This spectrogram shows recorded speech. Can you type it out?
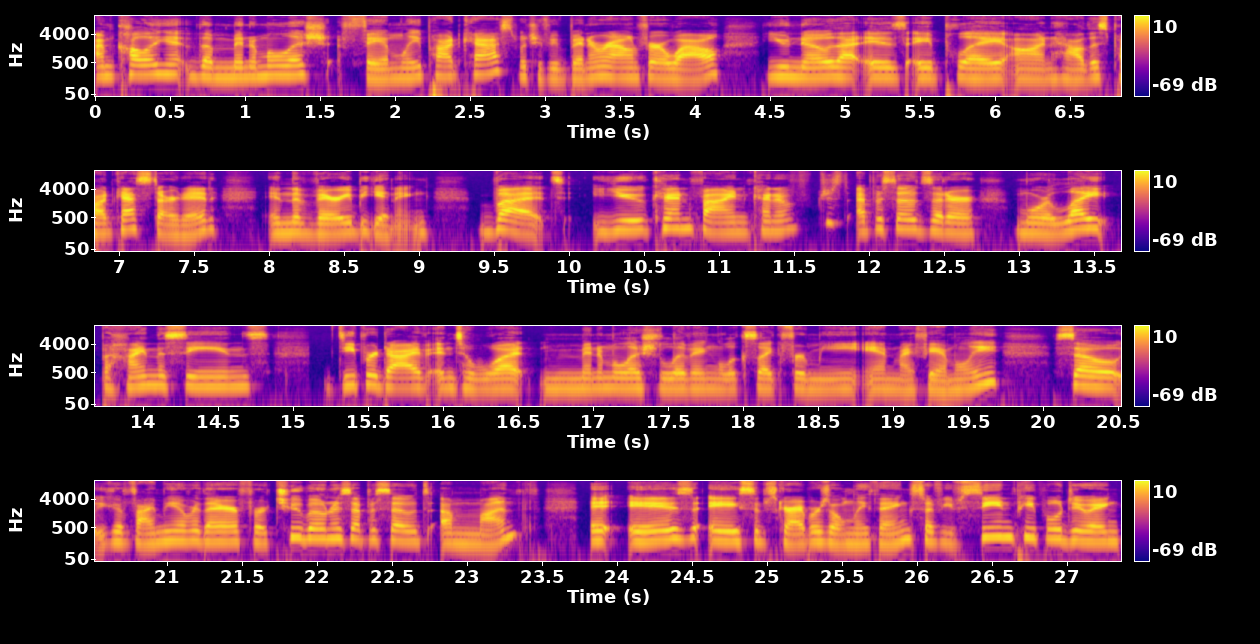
I'm calling it the Minimalish Family Podcast, which, if you've been around for a while, you know that is a play on how this podcast started in the very beginning. But you can find kind of just episodes that are more light, behind the scenes, deeper dive into what minimalist living looks like for me and my family. So you can find me over there for two bonus episodes a month. It is a subscribers only thing. So if you've seen people doing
